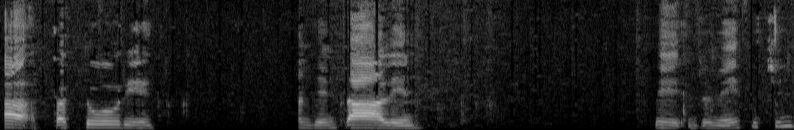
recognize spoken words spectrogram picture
a fattori ambientali e genetici.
